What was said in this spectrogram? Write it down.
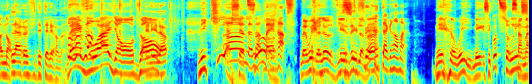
Ah non. la revue des téléromans. Ben voyons donc. Elle est là. Mais qui Oh achète là ça? là. Ben, Raph. Ben oui, ben là, j'ai visiblement. fait- Ta grand-mère. Mais oui, mais c'est quoi, tu surlignes ça? Ça?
